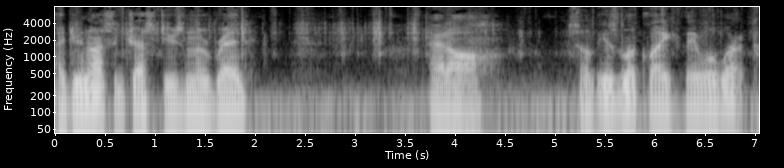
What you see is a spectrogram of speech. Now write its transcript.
I do not suggest using the red at all. So these look like they will work.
